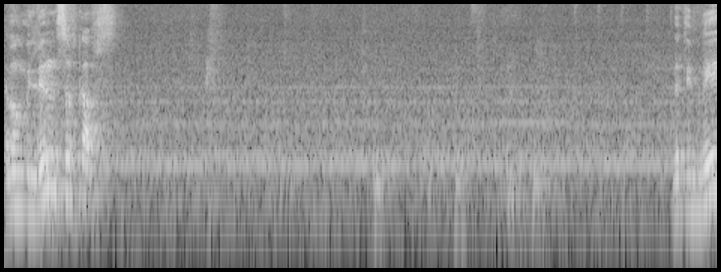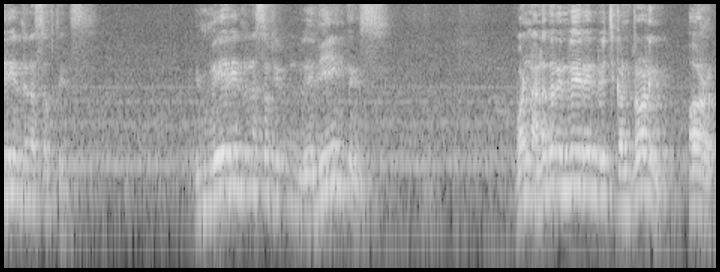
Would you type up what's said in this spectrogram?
among millions of cups. That invariantness of things, invariantness of even varying things. One another invariant which controlling or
